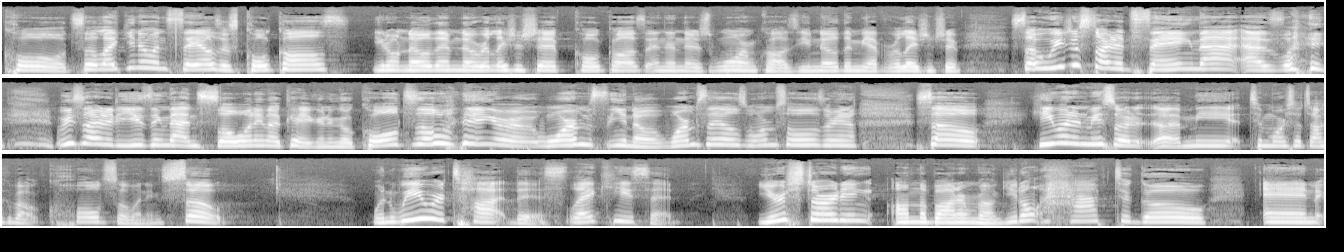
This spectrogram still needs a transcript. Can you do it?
cold. So, like, you know, in sales, there's cold calls. You don't know them, no relationship, cold calls. And then there's warm calls. You know them, you have a relationship. So, we just started saying that as like, we started using that in soul winning. Like, okay, you're going to go cold soul winning or warm, you know, warm sales, warm souls, or, you know. So, he wanted me sort of, uh, me to more so talk about cold soul winning. So, when we were taught this, like he said, you're starting on the bottom rung. You don't have to go and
